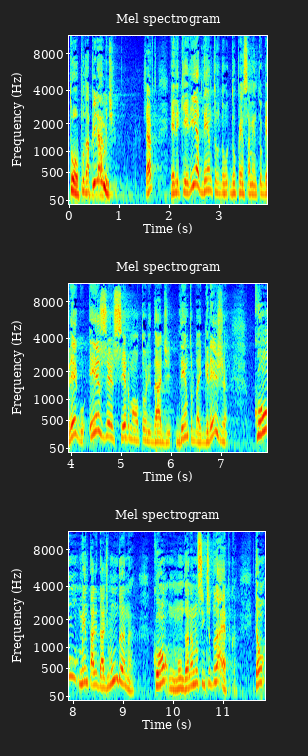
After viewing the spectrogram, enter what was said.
Topo da pirâmide. Certo? Ele queria, dentro do, do pensamento grego, exercer uma autoridade dentro da igreja com mentalidade mundana com, mundana no sentido da época. Então,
